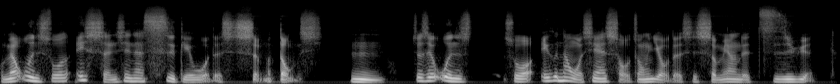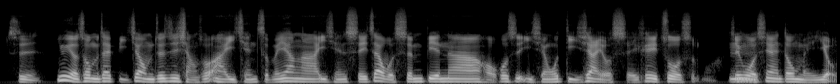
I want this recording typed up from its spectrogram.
我们要问说，哎，神现在赐给我的是什么东西？嗯，就是问说，哎，那我现在手中有的是什么样的资源？是因为有时候我们在比较，我们就是想说啊，以前怎么样啊？以前谁在我身边啊？好，或是以前我底下有谁可以做什么？结果我现在都没有。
